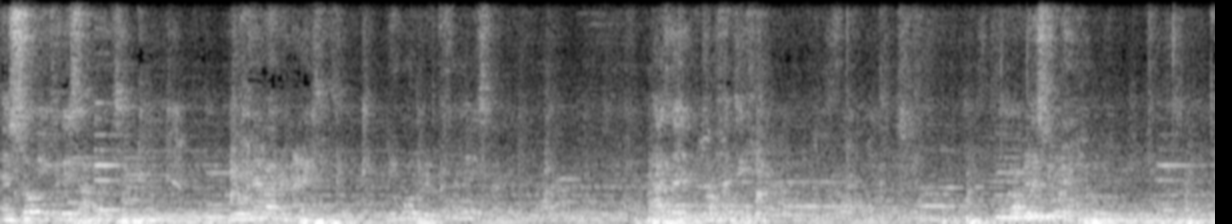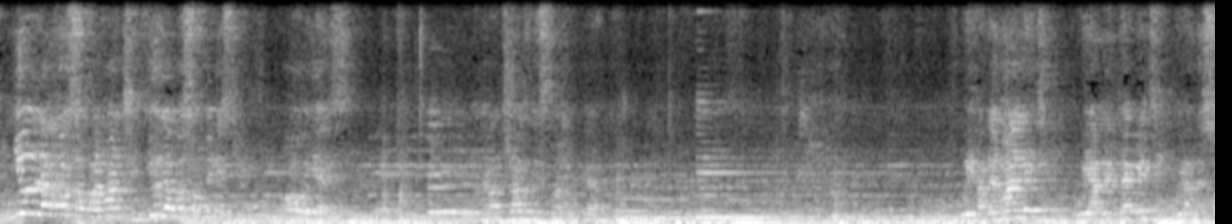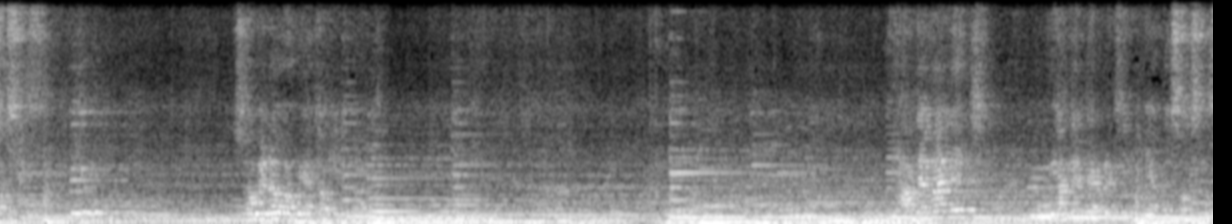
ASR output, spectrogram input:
and sow into this anointing. You will never regret it. You won't regret the minister. That's the prophetic. God bless you. New levels of anointing, new levels of ministry. Oh, yes. You can trust this man of God. We have the mileage, we have the integrity, we have the sources. So we know what we are talking about. We have the mileage, we have the integrity, we have the sources.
